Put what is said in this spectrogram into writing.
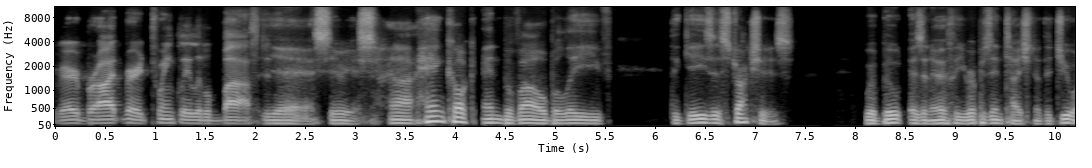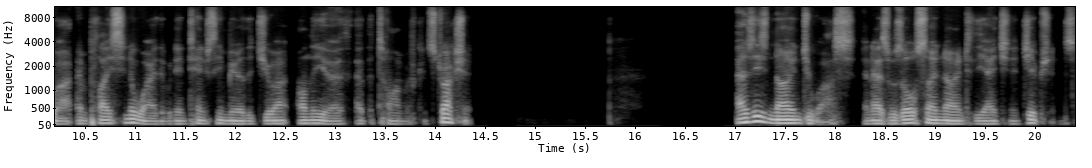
Very bright, very twinkly little bastard. Yeah, Sirius. Uh, Hancock and Bauval believe the Giza structures were built as an earthly representation of the duat and placed in a way that would intentionally mirror the duat on the earth at the time of construction. As is known to us, and as was also known to the ancient Egyptians,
